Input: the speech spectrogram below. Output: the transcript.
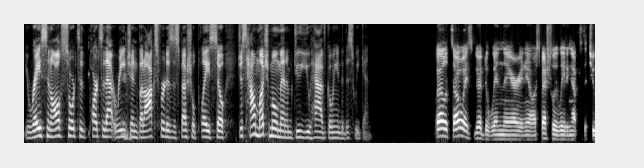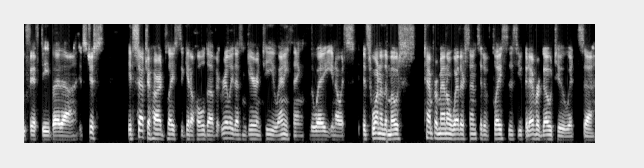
you race in all sorts of parts of that region, but Oxford is a special place. So, just how much momentum do you have going into this weekend? Well, it's always good to win there, and you know, especially leading up to the 250, but uh, it's just it's such a hard place to get a hold of. It really doesn't guarantee you anything. The way you know it's it's one of the most temperamental, weather sensitive places you could ever go to. It's uh,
